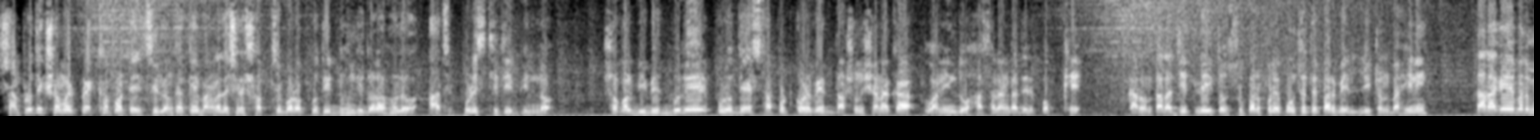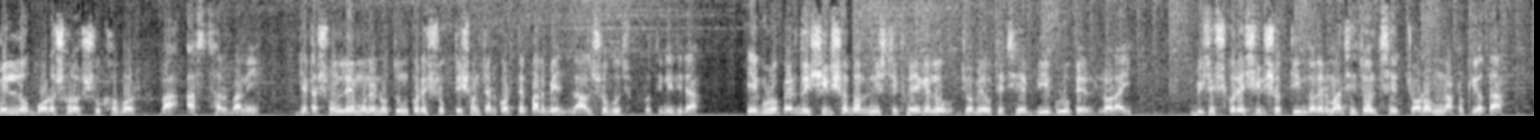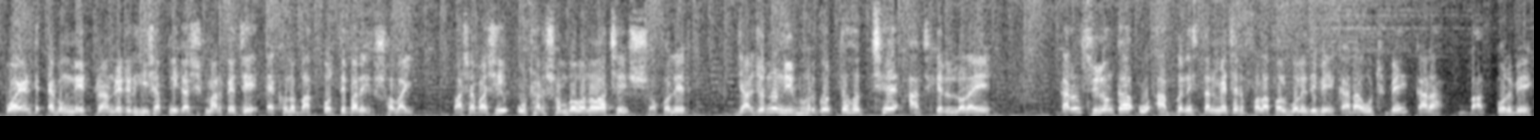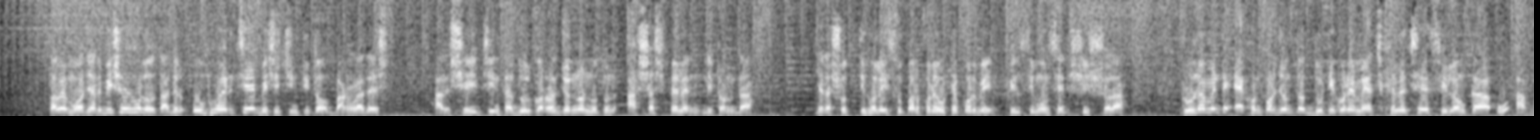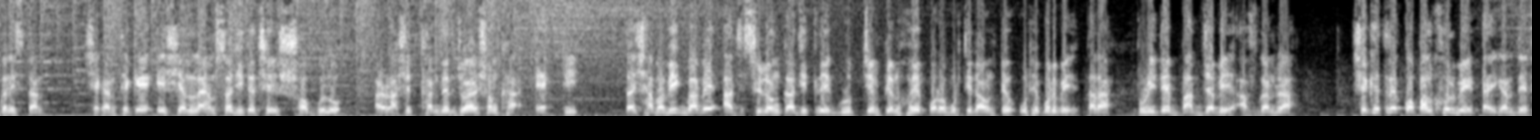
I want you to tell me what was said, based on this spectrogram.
সাম্প্রতিক সময়ের প্রেক্ষাপটে শ্রীলঙ্কাকে বাংলাদেশের সবচেয়ে বড় প্রতিদ্বন্দ্বী ধরা হলেও আজ পরিস্থিতি ভিন্ন। সকল বিভেদ বলে পুরো দেশ সাপোর্ট করবে দাসুন সানাকা, ওয়ানিন্দু হাসারাঙ্গাদের পক্ষে। কারণ তারা জিতলেই তো সুপার ফোরে পৌঁছাতে পারবে লিটন বাহিনী। তার আগে এবার মিলল বড়সড় সুখবর বা আস্থার বাণী, যেটা শুনলে মনে নতুন করে শক্তি সঞ্চার করতে পারবে লাল সবুজ প্রতিনিধিরা। এ গ্রুপের দুই শীর্ষ দল নিশ্চিত হয়ে গেলেও জমে উঠেছে বি গ্রুপের লড়াই। বিশেষ করে শীর্ষ তিন দলের মাঝে চলছে চরম নাটকীয়তা। পয়েন্ট এবং নেট রান রেটের হিসাব নিকাশ মার মারপেচে এখনও বাদ পড়তে পারে সবাই। পাশাপাশি ওঠার সম্ভাবনাও আছে সকলের। যার জন্য নির্ভর করতে হচ্ছে আজকের লড়াইয়ে। কারণ শ্রীলঙ্কা ও আফগানিস্তান ম্যাচের ফলাফল বলে দিবে কারা উঠবে, কারা বাদ পড়বে। তবে মজার বিষয় হলো তাদের উভয়ের চেয়ে বেশি চিন্তিত বাংলাদেশ। আর সেই চিন্তা দূর করার জন্য নতুন আশ্বাস পেলেন লিটনরা। যেটা সত্যি হলেই সুপার ফোরে উঠে পড়বে ফিল সিমন্সের শিষ্যরা। টুর্নামেন্টে এখন পর্যন্ত দুটি করে ম্যাচ খেলেছে শ্রীলঙ্কা ও আফগানিস্তান। সেখান থেকে এশিয়ান লায়ন্সরা জিতেছে সবগুলো, আর রাশিদ খানদের জয়ের সংখ্যা একটি। তাই স্বাভাবিকভাবে আজ শ্রীলঙ্কা জিতলে গ্রুপ চ্যাম্পিয়ন হয়ে পরবর্তী রাউন্ডে উঠে পড়বে তারা। পুরীতে বাদ যাবে আফগানরা। সেক্ষেত্রে কপাল খুলবে টাইগারদের।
